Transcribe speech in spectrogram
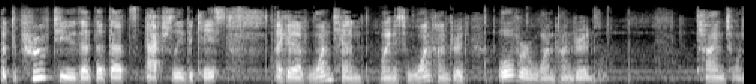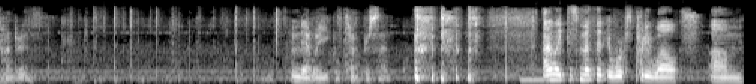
But to prove to you that, that that's actually the case, I could have 110 minus 100 over 100 times 100. And that would equal 10%. I like this method. It works pretty well. Um,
